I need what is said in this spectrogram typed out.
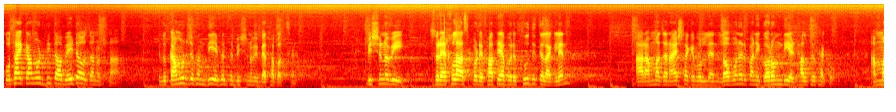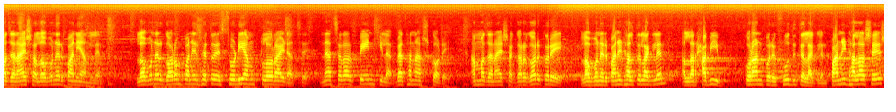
কোথায় কামড় দিতে হবে এটাও জানোস না। কিন্তু কামড় যখন দিয়ে ফেলছে, বিশ্বনবী ব্যথা পাচ্ছেন। বিশ্বনবী সুরে এখলাস পড়ে ফাতেহা পড়ে ফু দিতে লাগলেন। আর আম্মা জান আয়েশাকে বললেন, লবণের পানি গরম দিয়ে ঢালতে থাকো। আম্মা জান আয়েশা লবণের পানি আনলেন। লবণের গরম পানির ভেতরে সোডিয়াম ক্লোরাইড আছে, ন্যাচারাল পেইন কিলার, ব্যথা নাশ করে। আম্মা জান আয়েশা গড় করে লবণের পানি ঢালতে লাগলেন, আল্লাহর হাবিব কোরআন পরে ফু দিতে লাগলেন। পানি ঢালা শেষ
